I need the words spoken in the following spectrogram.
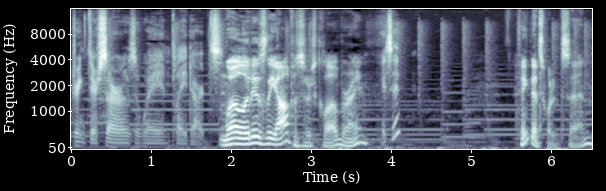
drink their sorrows away and play darts. Well, it is the officers' club, right? Is it? I think that's what it said.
